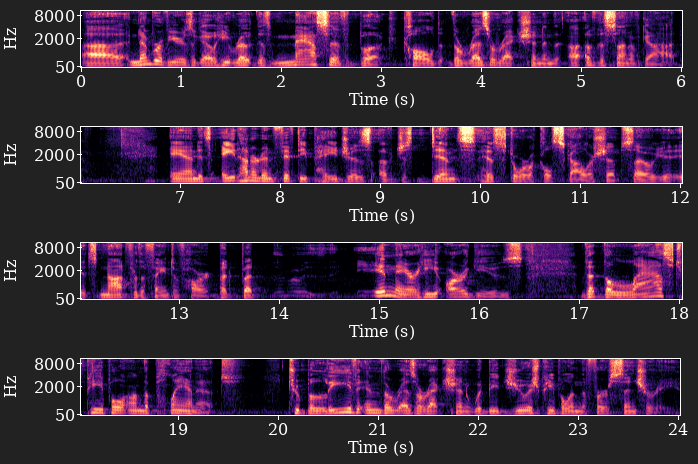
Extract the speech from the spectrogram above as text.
uh, a number of years ago, he wrote this massive book called The Resurrection uh, of the Son of God. And it's 850 pages of just dense historical scholarship, so it's not for the faint of heart. But, but in there, he argues that the last people on the planet to believe in the resurrection would be Jewish people in the first century.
